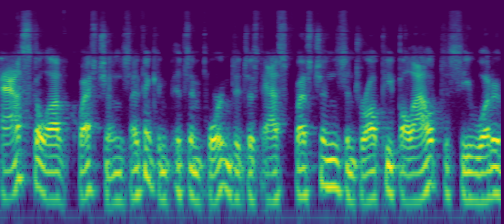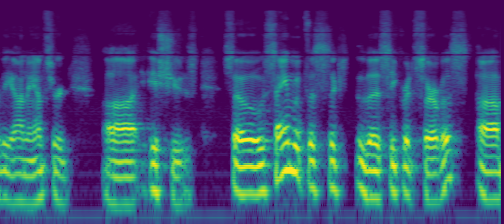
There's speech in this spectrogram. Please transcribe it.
ask a lot of questions. I think it's important to just ask questions and draw people out to see what are the unanswered uh, issues. So, same with the the Secret Service. Uh,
